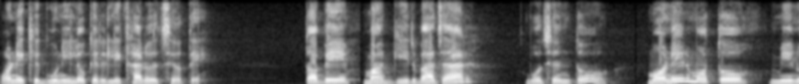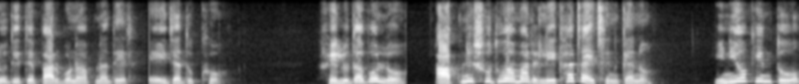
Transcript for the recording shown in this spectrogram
অনেক গুণী লোকের লেখা রয়েছে ওতে। তবে মাগ্গির বাজার, বোঝেন তো, মনের মতো মেনু দিতে পারব না আপনাদের। এই যা দুঃখ ফেলুদা বলল, আপনি শুধু আমার লেখা চাইছেন কেন? ইনিও কিন্তু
